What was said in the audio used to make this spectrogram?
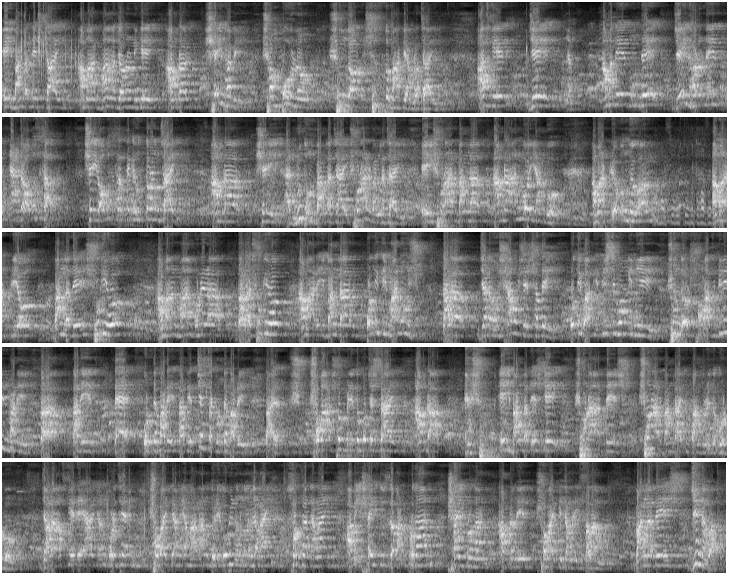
এই বাংলাদেশ চাই, আমার মা জননীকে আমরা সেইভাবে সম্পূর্ণ সুন্দর, সুস্থ মাকে আমরা চাই। আজকের যে আমাদের মধ্যে যেই ধরনের একটা অবস্থা, সেই অবস্থার থেকে উত্তরণ চাই। আমরা সেই নতুন বাংলা চাই, সোনার বাংলা চাই। এই সোনার বাংলা আমরা আনবই আনব। আমার প্রিয় বন্ধুগণ, আমার প্রিয় বাংলাদেশ সুখী হোক, আমার মা বোনেরা তারা সুখী হোক, আমার এই বাংলার প্রতিটি মানুষ তারা যেন সাহসের সাথে প্রতিবাদী দৃষ্টিভঙ্গি নিয়ে সুন্দর সমাজ বিনির্মাণে তারা তাদের ত্যাগ করতে পারে, তাদের চেষ্টা করতে পারে সবার সম্মিলিত প্রচেষ্টায় আমরা এই বাংলাদেশকে সোনার দেশ, সোনার বাংলায় রূপান্তরিত করব। যারা আজকের এই আয়োজন করেছেন, সবাইকে আমি আমার আন্তরিক অভিনন্দন জানাই, শ্রদ্ধা জানাই। আমি শহীদুজ্জামান প্রধান। শাহী প্রধান, আপনাদের সবাইকে জানাই সালাম। বাংলাদেশ জিন্দাবাদ।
